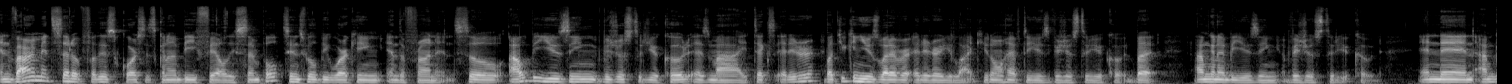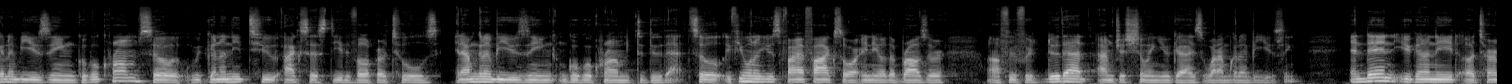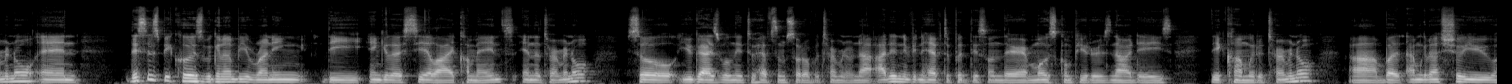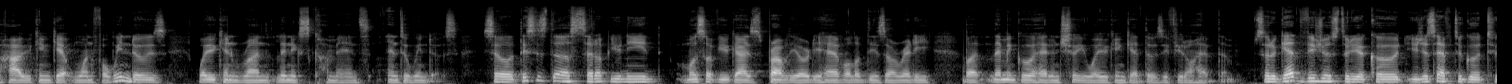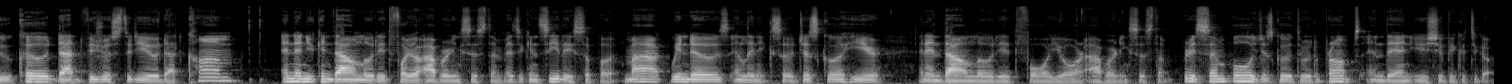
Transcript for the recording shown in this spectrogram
Environment setup for this course is going to be fairly simple since we'll be working in the front end. So I'll be using Visual Studio Code as my text editor, but you can use whatever editor you like. You don't have to use Visual Studio Code, but I'm going to be using Visual Studio Code. And then I'm going to be using Google Chrome. So we're going to need to access the developer tools and I'm going to be using Google Chrome to do that. So if you want to use Firefox or any other browser, uh, feel free to do that. I'm just showing you guys what I'm going to be using. And then you're gonna need a terminal and this is because we're gonna be running the Angular CLI commands in the terminal. So you guys will need to have some sort of a terminal. Now, I didn't even have to put this on there. Most computers nowadays, they come with a terminal, uh, but I'm gonna show you how you can get one for Windows where you can run Linux commands into Windows. So this is the setup you need. Most of you guys probably already have all of these already, but let me go ahead and show you where you can get those if you don't have them. So to get Visual Studio Code, you just have to go to code.visualstudio.com and then you can download it for your operating system. As you can see, they support Mac, Windows, and Linux. So just go here and then download it for your operating system. Pretty simple, just go through the prompts and then you should be good to go.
